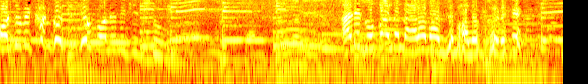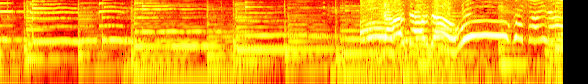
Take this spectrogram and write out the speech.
পর্যবেক্ষণ করতে কেউ বলেনি কিছু আরে গোপালদা নাড়া বাজছে ভালো করে যাও যাও যাও উ, गोपालदा!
